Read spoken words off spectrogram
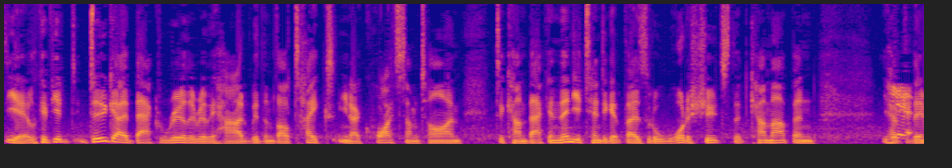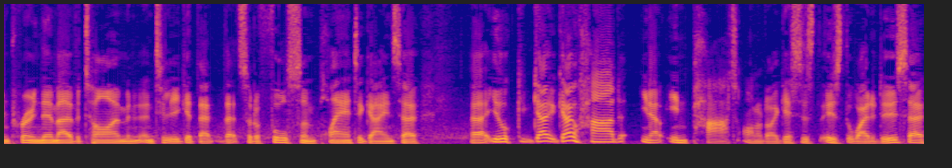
yeah, look, if you do go back really, really hard with them, they'll take, you know, quite some time to come back. And then you tend to get those little water shoots that come up and, you have Yeah. to then prune them over time and, until you get that, that sort of fulsome plant again. So uh, you look go go hard, you know, in part on it. I guess is is the way to do so.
